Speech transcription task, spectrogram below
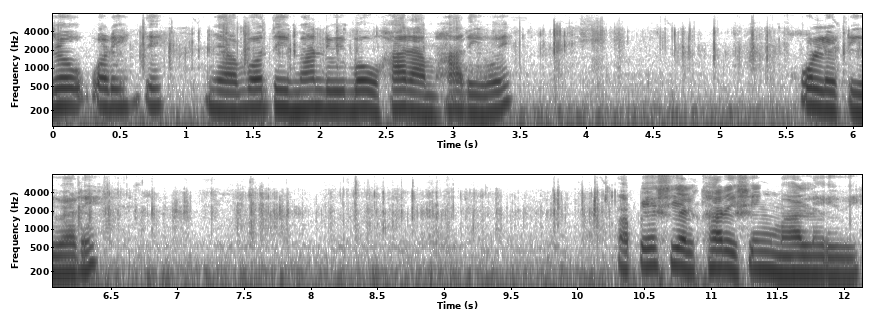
જવું પડી તે આ બધી માંડવી બહુ સારામાં સારી હોય. ક્વોલિટીવાળી આ સ્પેશિયલ ખારી સિંગમાં હાલે એવી.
